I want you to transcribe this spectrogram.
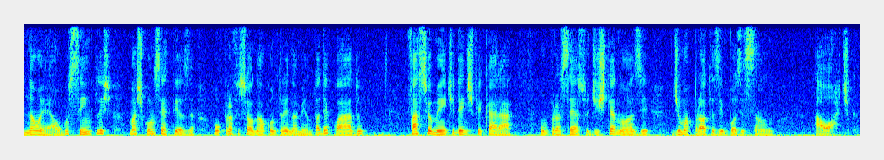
não é algo simples, mas com certeza o profissional com treinamento adequado facilmente identificará um processo de estenose de uma prótese em posição aórtica.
